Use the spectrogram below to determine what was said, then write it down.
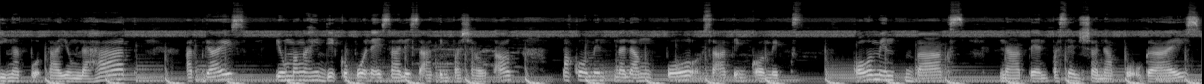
ingat po tayong lahat. At guys, yung mga hindi ko po naisali sa ating pa-shout out, pa-comment na lang po sa ating comics comment box natin. Pasensya na po guys.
